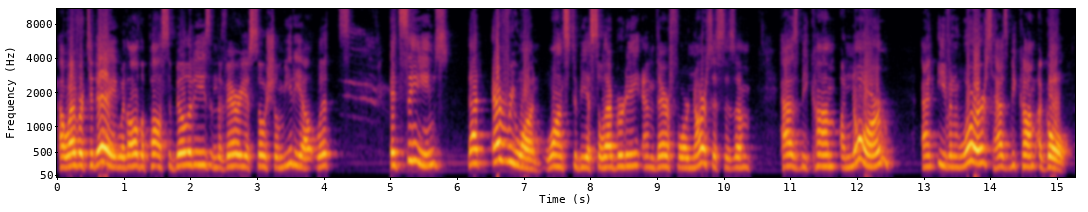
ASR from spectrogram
However, today, with all the possibilities and the various social media outlets, it seems that everyone wants to be a celebrity, and therefore narcissism has become a norm, and even worse, has become a goal.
